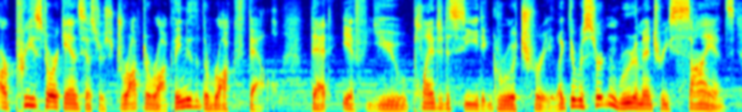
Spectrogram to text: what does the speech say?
our prehistoric ancestors dropped a rock, they knew that the rock fell. That if you planted a seed, it grew a tree. Like there was certain rudimentary science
